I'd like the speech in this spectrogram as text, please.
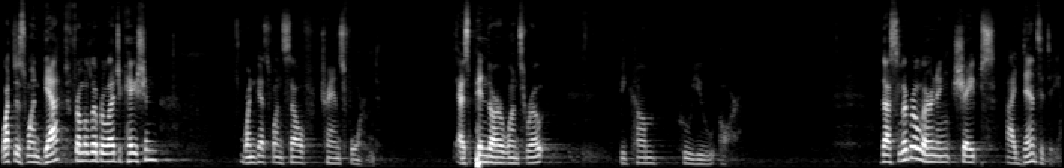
What does one get from a liberal education? One gets oneself transformed. As Pindar once wrote, become who you are. Thus, liberal learning shapes identity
